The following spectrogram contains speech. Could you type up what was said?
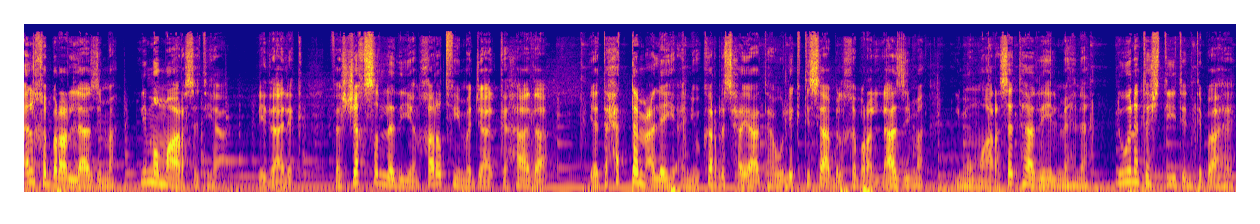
الخبرة اللازمة لممارستها لذلك فالشخص الذي ينخرط في مجال كهذا يتحتم عليه أن يكرس حياته لاكتساب الخبرة اللازمة لممارسة هذه المهنة دون تشتيت انتباهه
